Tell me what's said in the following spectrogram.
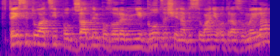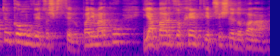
W tej sytuacji pod żadnym pozorem nie godzę się na wysyłanie od razu maila, tylko mówię coś w stylu: Panie Marku, ja bardzo chętnie przyślę do Pana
